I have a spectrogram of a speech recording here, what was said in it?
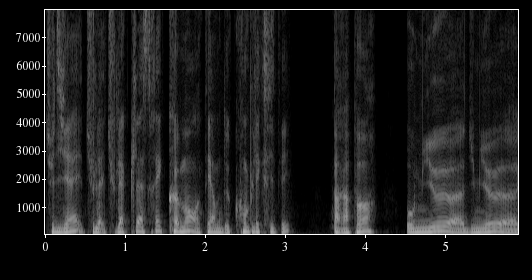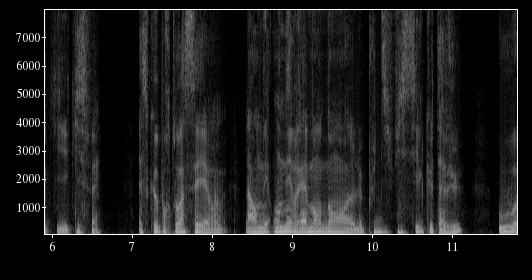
tu dirais, tu la, tu la classerais comment en termes de complexité par rapport au mieux euh, du mieux euh, qui, qui se fait Est-ce que pour toi, c'est là, on est, on est vraiment dans euh, le plus difficile que tu as vu, ou,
